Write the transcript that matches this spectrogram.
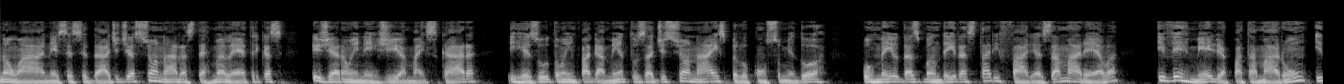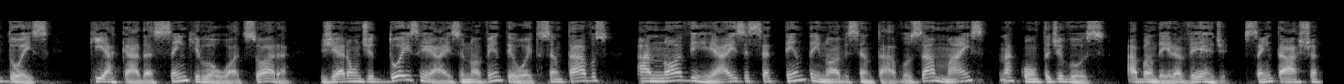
não há necessidade de acionar as termoelétricas, que geram energia mais cara e resultam em pagamentos adicionais pelo consumidor por meio das bandeiras tarifárias amarela e vermelha patamar 1 e 2, que a cada 100 kWh geram de R$ 2,98 a R$ 9,79 a mais na conta de luz. A bandeira verde, sem taxa,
